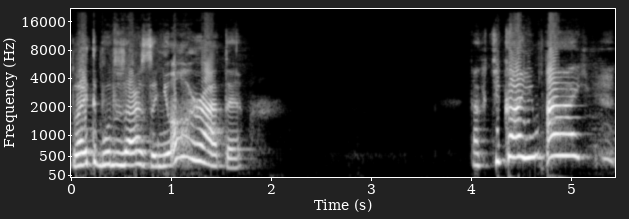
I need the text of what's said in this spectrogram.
Давайте буду зараз за нього грати. Так, тікаємо. Ай!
